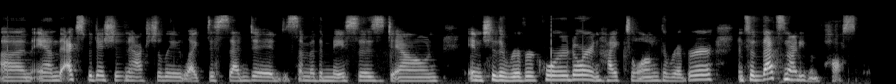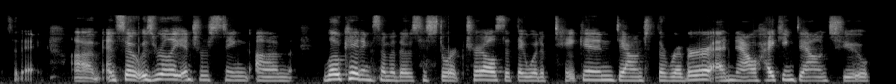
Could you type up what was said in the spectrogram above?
Um, and the expedition actually like descended some of the mesas down into the river corridor and hiked along the river. And so that's not even possible today. Um, and so it was really interesting um, locating some of those historic trails that they would have taken down to the river and now hiking down to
